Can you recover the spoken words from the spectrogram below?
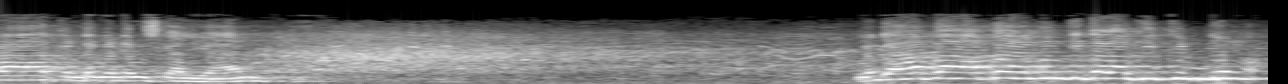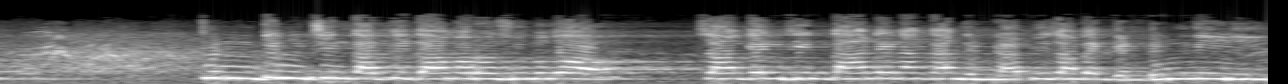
para gendeng-gendeng sekalian. Enggak apa-apa emang kita lagi gendeng. Gendeng cinta kita sama Rasulullah. Saking cintane nang kanjeng Nabi sampai gendengi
